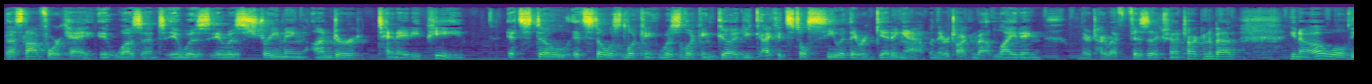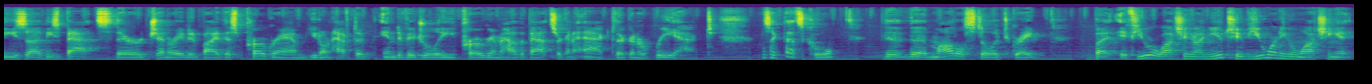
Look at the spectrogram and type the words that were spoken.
that's not 4K. It wasn't. It was it was streaming under 1080p it still it still was looking was looking good. You, I could still see what they were getting at when they were talking about lighting, when they were talking about physics, when they're talking about, you know, oh well these uh, these bats they're generated by this program. You don't have to individually program how the bats are going to act; they're going to react. I was like, that's cool. The the model still looked great, but if you were watching it on YouTube, you weren't even watching it.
